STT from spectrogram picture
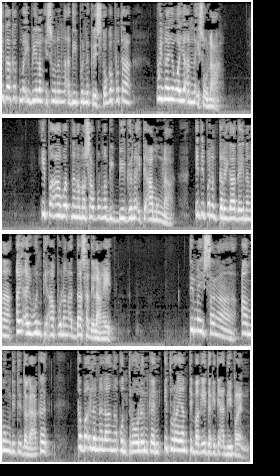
Itakat maibilang isunan nga adipon ni Kristo gaputa winayawayaan na isuna. Ipaawat na nga masapol nga bigbigan na iti among na, iti panagtarigagay na nga ay aywan ti apo ng adda sa dilangit. Ti may nga among diti dagakat, kabailan na lang nga kontrolin kan iturayan ti bagi dagiti adipan.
